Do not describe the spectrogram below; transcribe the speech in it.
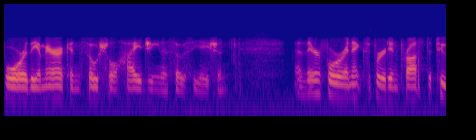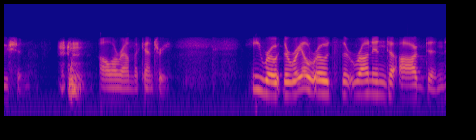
for the American Social Hygiene Association, and therefore an expert in prostitution all around the country. He wrote, The railroads that run into Ogden.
